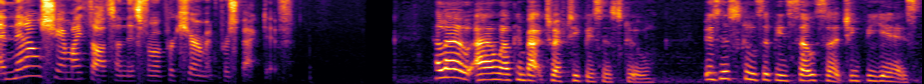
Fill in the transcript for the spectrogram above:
and then I'll share my thoughts on this from a procurement perspective. Hello, and welcome back to FT Business School. Business schools have been soul-searching for years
